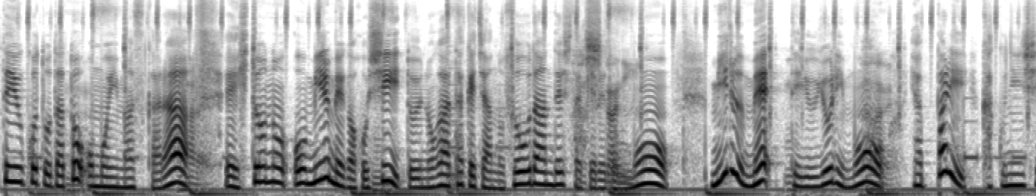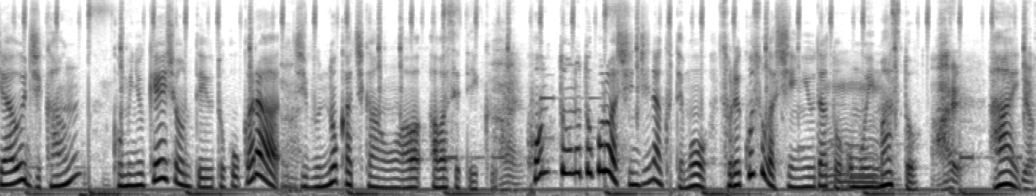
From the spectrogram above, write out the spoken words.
っていうことだと思いますから、はい。えー人のを見る目が欲しいというのがたけちゃんの相談でしたけれども見る目っていうよりも、はい。やっぱり確認し合う時間コミュニケーションっていうところからい。自分の価値観を合わせていく、はい。本当のところは信じなくてもそれこそが親友だと思いますと。はい。はい。いや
